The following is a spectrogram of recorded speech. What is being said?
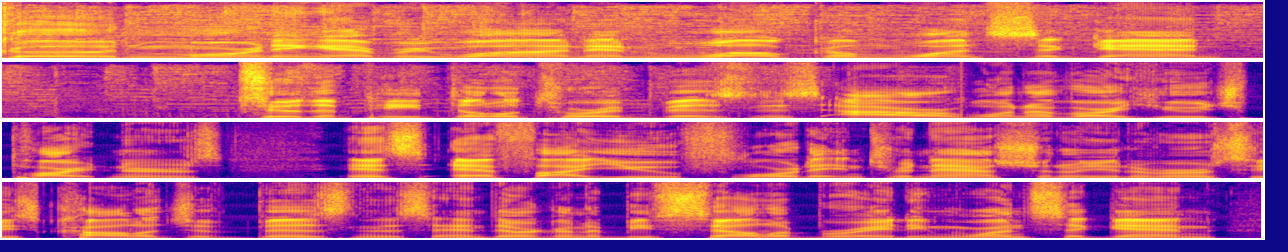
Good morning, everyone, and welcome once again to the Pete de la Torre Business Hour. One of our huge partners is FIU, Florida International University's College of Business, and they're going to be celebrating once again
